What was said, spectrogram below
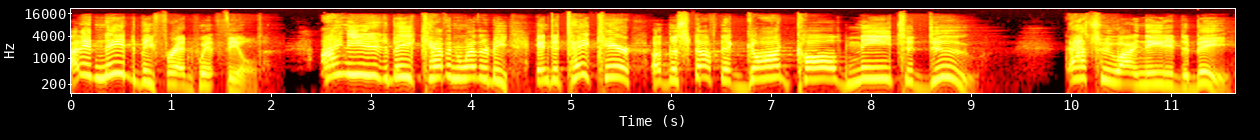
I didn't need to be Fred Whitfield. I needed to be Kevin Weatherby and to take care of the stuff that God called me to do. That's who I needed to be.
